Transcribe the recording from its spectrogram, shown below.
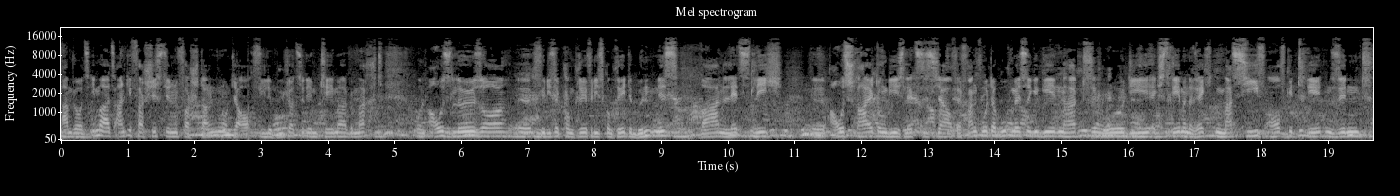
haben wir uns immer als Antifaschistinnen verstanden und ja auch viele Bücher zu dem Thema gemacht. Und Auslöser äh, für, diese für dieses konkrete Bündnis waren letztlich äh, Ausschreitungen, die es letztes Jahr auf der Frankfurter Buchmesse gegeben hat, wo die extremen Rechten massiv aufgetreten sind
